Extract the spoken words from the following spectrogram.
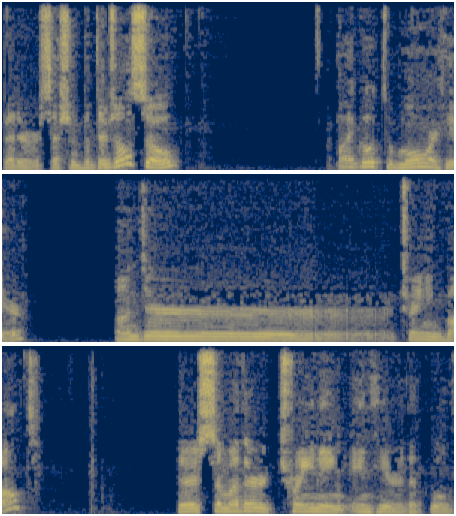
better session. But there's also if I go to more here under training vault there's some other training in here that will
